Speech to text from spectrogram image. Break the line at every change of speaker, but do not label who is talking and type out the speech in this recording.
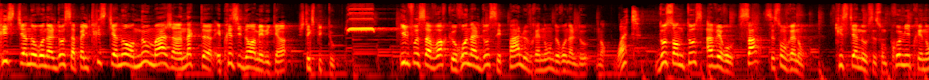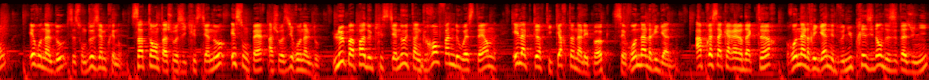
Cristiano Ronaldo s'appelle Cristiano en hommage à un acteur et président américain. Je t'explique tout. Il faut savoir que Ronaldo, c'est pas le vrai nom de Ronaldo, non.
What?
Dos Santos Aveiro, ça, c'est son vrai nom. Cristiano, c'est son premier prénom, et Ronaldo, c'est son deuxième prénom. Sa tante a choisi Cristiano et son père a choisi Ronaldo. Le papa de Cristiano est un grand fan de western et l'acteur qui cartonne à l'époque, c'est Ronald Reagan. Après sa carrière d'acteur, Ronald Reagan est devenu président des États-Unis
